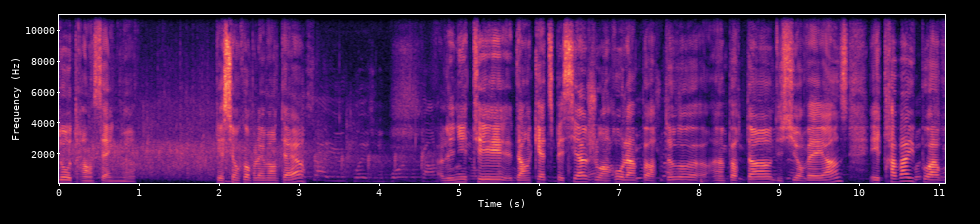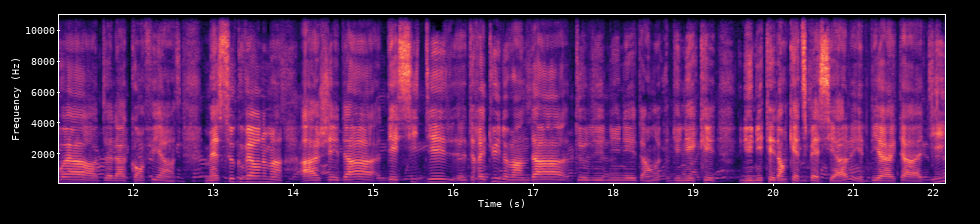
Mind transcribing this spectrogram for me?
d'autres renseignements. Question complémentaire? L'unité d'enquête spéciale joue un rôle important, de surveillance et travaille pour avoir de la confiance. Mais ce gouvernement a décidé de réduire le mandat de l'unité d'enquête spéciale et le directeur a dit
